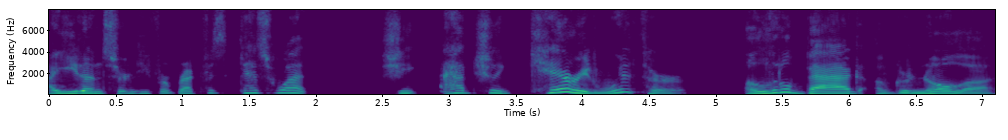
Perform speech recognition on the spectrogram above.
I eat uncertainty for breakfast. Guess what? She actually carried with her a little bag of granola.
